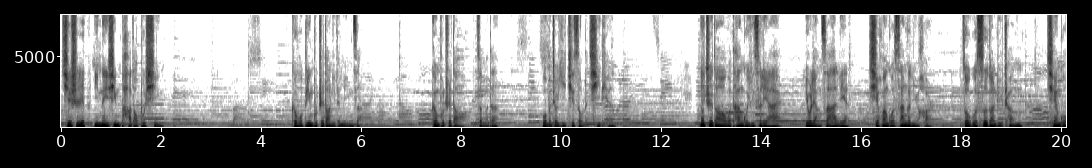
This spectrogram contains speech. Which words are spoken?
其实你内心怕到不行。可我并不知道你的名字，更不知道怎么的，我们就一起走了七天。你知道我谈过一次恋爱，有两次暗恋，喜欢过三个女孩，走过四段旅程，牵过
